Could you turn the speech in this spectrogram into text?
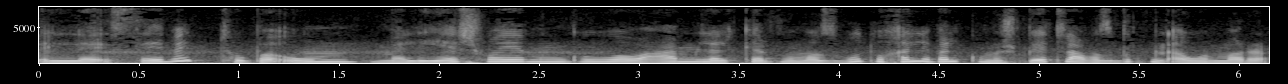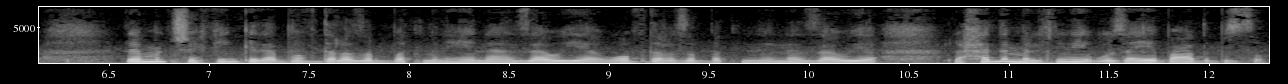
الثابت وبقوم ملياه شوية من جوه وعاملة ال curve مظبوط. وخلي بالكم مش بيطلع مظبوط من أول مرة. زي ما أنتم شايفين كده بفضل أظبط من هنا زاوية وأفضل أظبط من هنا زاوية لحد ما الاتنين يبقوا زي بعض بالظبط.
